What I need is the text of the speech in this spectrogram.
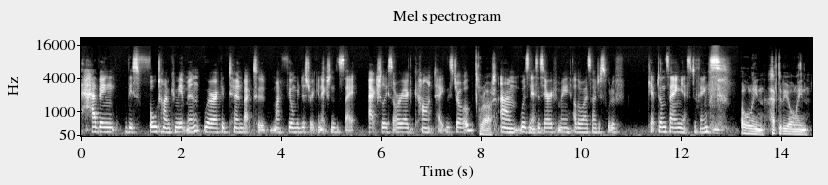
having this full time commitment where I could turn back to my film industry connections and say, actually, sorry, I can't take this job, right, um, was necessary for me. Otherwise, I just would have kept on saying yes to things. All in, have to be all in.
